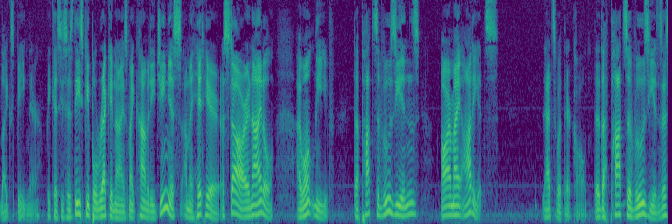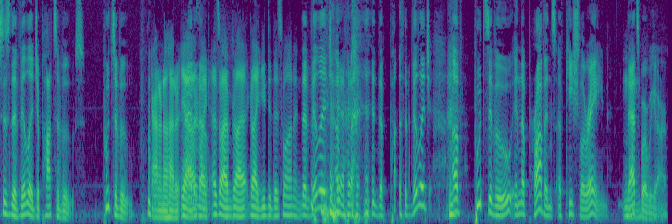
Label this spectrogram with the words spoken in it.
likes being there because he says these people recognize my comedy genius. I'm a hit here, a star, an idol. I won't leave. The Potsavusians are my audience. That's what they're called. They're the Potsavusians. This is the village of Potsavus. Putsavu. I don't know how to. Yeah, I I, was know. like, that's why I'm glad, glad you did this one. And the village of the, the village of Putsavu in the province of Quiche Lorraine. That's where we are.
